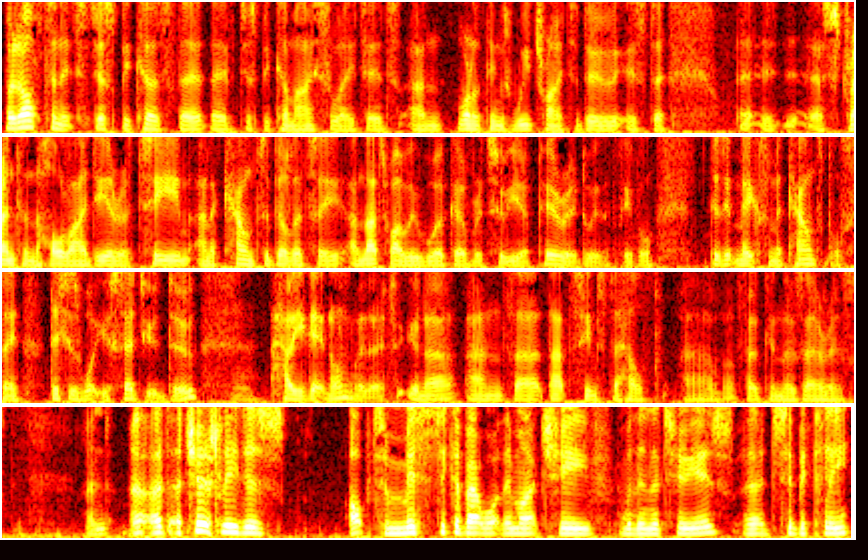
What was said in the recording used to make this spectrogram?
but often it's just because they've just become isolated. And one of the things we try to do is to uh, uh, strengthen the whole idea of team and accountability, and that's why we work over a two-year period with people because it makes them accountable, saying this is what you said you'd do, yeah. how are you getting on with it, you know, and uh, that seems to help uh, folk in those areas. And are, are, church leaders optimistic about what they might achieve within the two years, uh, typically,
